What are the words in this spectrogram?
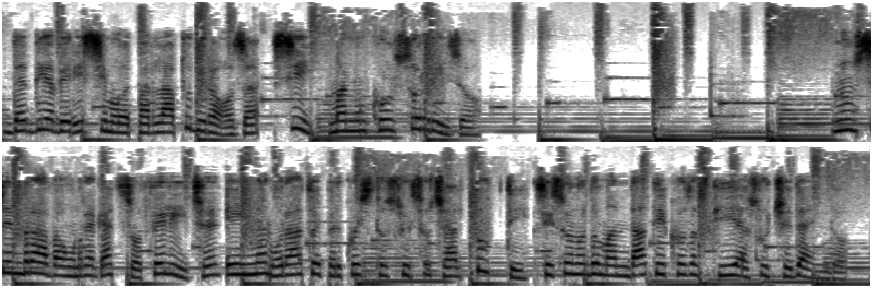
Debbie Verissimo ha parlato di Rosa, sì, ma non col sorriso. Non sembrava un ragazzo felice e innamorato e per questo sui social tutti si sono domandati cosa stia succedendo.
